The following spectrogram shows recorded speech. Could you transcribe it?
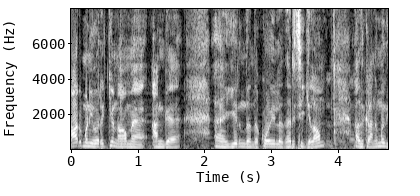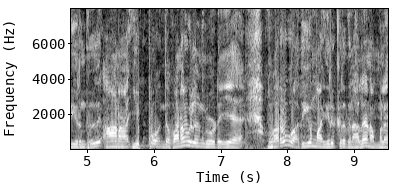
ஆறு மணி வரைக்கும் நாம் அங்கே இருந்த அந்த கோயிலை தரிசிக்கலாம். அதுக்கு அனுமதி இருந்தது. ஆனால் இப்போது இந்த வனவிலங்குகளுடைய வரவு அதிகமாக இருக்கிறதுனால நம்மளை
